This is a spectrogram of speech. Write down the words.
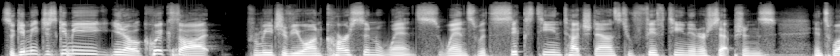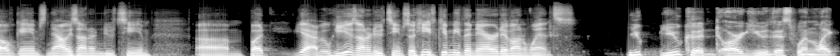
So give me, just give me, you know, a quick thought from each of you on Carson Wentz. Wentz with 16 touchdowns to 15 interceptions in 12 games. Now he's on a new team. Um, but yeah, he is on a new team. So Heath, give me the narrative on Wentz. You you could argue this one like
